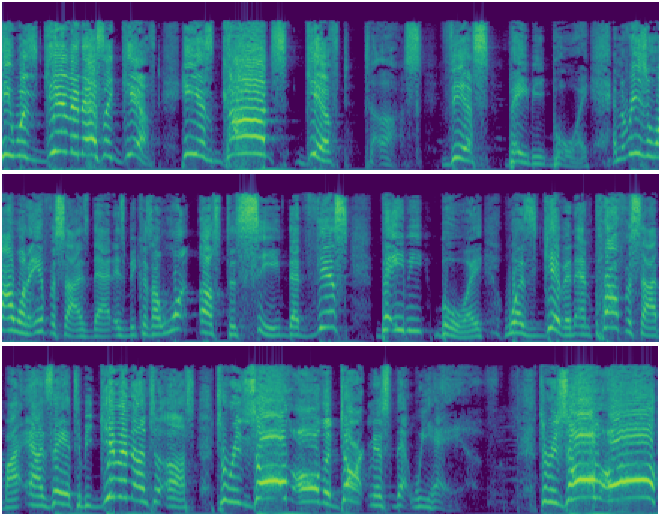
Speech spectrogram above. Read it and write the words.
he was given as a gift. He is God's gift to us, this baby boy. And the reason why I want to emphasize that is because I want us to see that this baby boy was given and prophesied by Isaiah to be given unto us to resolve all the darkness that we have to resolve all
